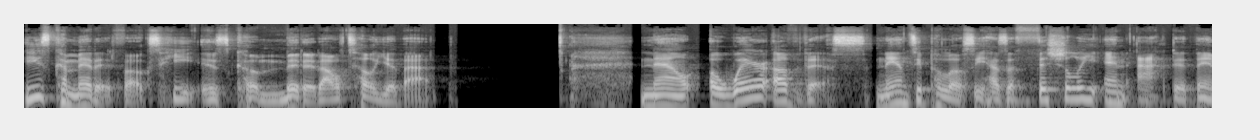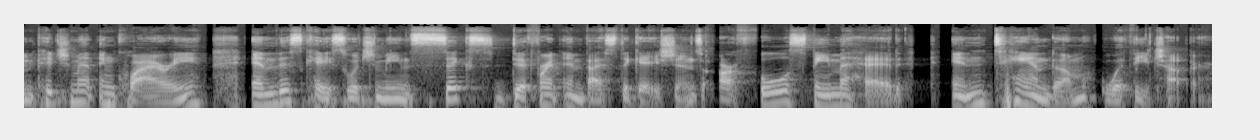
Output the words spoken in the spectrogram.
he's committed, folks. He is committed. I'll tell you that. Now, aware of this, Nancy Pelosi has officially enacted the impeachment inquiry, in this case, which means six different investigations are full steam ahead in tandem with each other.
